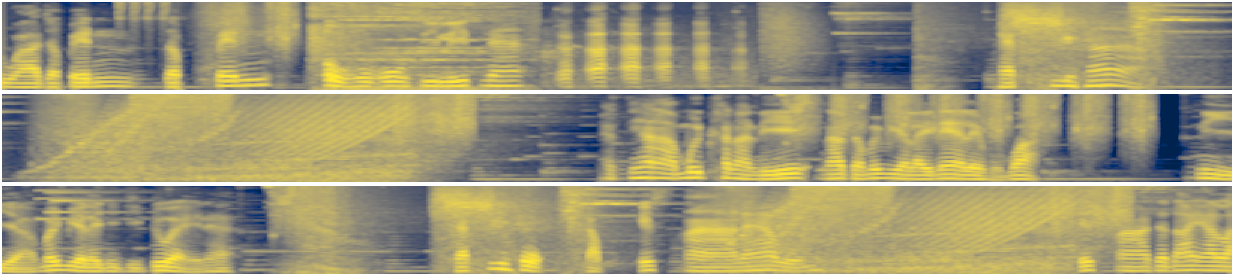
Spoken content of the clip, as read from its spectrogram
UR จะเป็นจะเป็น โอ้โหโอซิลิสนะแพ็คที่ 5 แพ็คที่ 5 มืดขนาดนี้น่าจะไม่มีอะไรแน่เลยผมว่า นี่อะไม่มีอะไรจริงๆด้วยนะฮะแพ็คที่ 6 กับ SR นะครับผม SR จะได้อะไร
